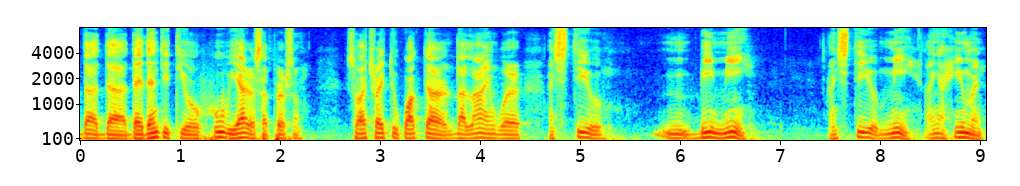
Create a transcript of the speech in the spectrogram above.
the, the, the identity of who we are as a person so i try to walk the, the line where i still be me. I'm still me. I'm a human.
